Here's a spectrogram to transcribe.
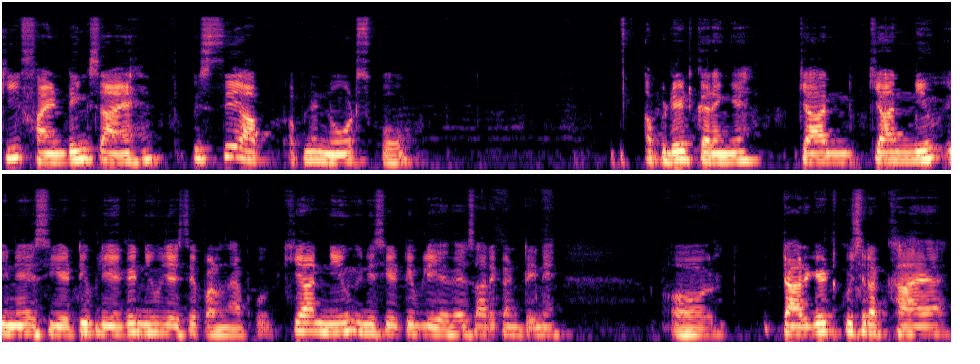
की फाइंडिंग्स आए हैं तो इससे आप अपने नोट्स को अपडेट करेंगे। क्या क्या न्यू इनिशिएटिव लिए गए न्यू जैसे पढ़ना है आपको। क्या न्यू इनिशिएटिव लिए गए सारे कंट्री ने? और टारगेट कुछ रखा है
